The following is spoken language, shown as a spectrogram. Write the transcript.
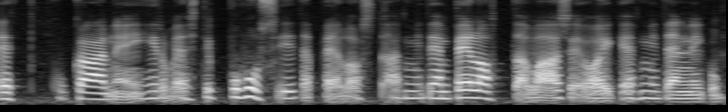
että kukaan ei hirveästi puhu siitä pelosta, että miten pelottavaa se oikein, miten niinku,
